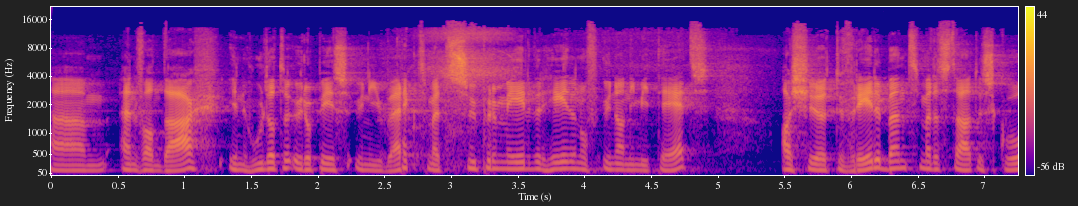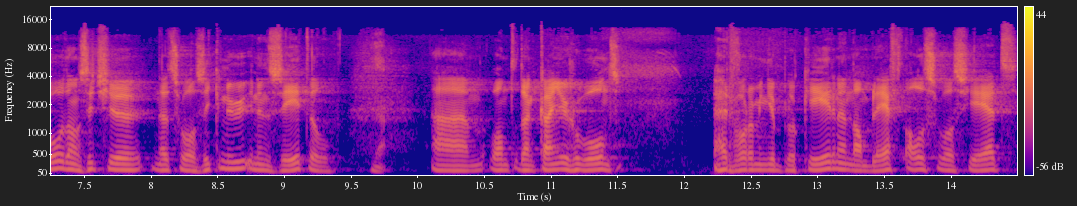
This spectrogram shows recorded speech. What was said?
Um, en vandaag, in hoe dat de Europese Unie werkt, met supermeerderheden of unanimiteit, als je tevreden bent met het status quo, dan zit je, net zoals ik nu, in een zetel. Ja. want dan kan je gewoon hervormingen blokkeren en dan blijft alles zoals jij het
